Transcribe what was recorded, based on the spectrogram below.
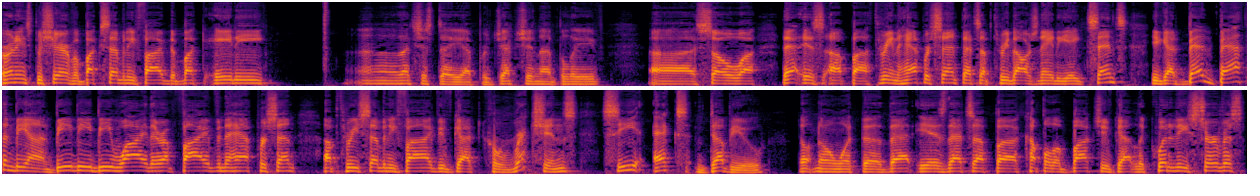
earnings per share of a buck 75 to buck 80. Uh, that's just a, a, uh, projection, I believe. Uh, so uh, that is up uh, three and a half percent. That's up three dollars and eighty-eight cents. You got Bed Bath and Beyond BBBY. They're up five and a half percent, up three seventy-five. You've got Corrections CXW don't know what uh, that is. That's up a couple of bucks. You've got Liquidity Service,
